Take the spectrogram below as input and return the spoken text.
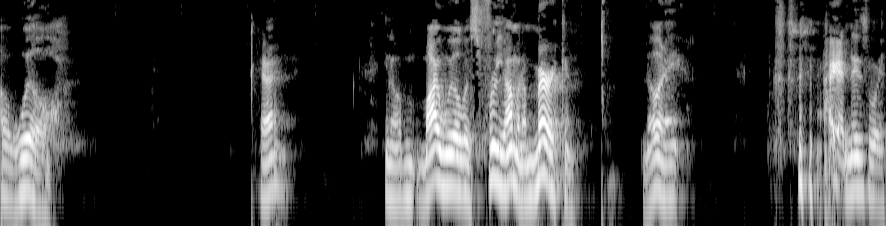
a will. Okay? You know, my will is free. I'm an American. No, it ain't. I got news for you.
